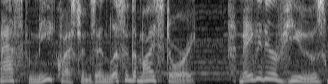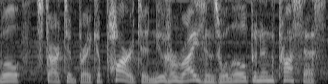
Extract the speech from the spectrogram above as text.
ask me questions, and listen to my story. Maybe their views will start to break apart and new horizons will open in the process.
